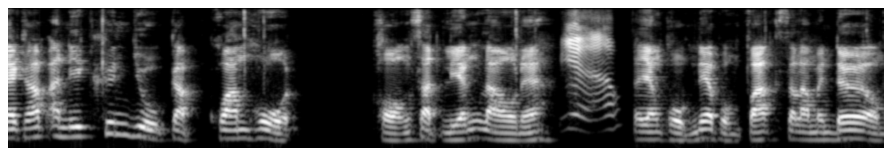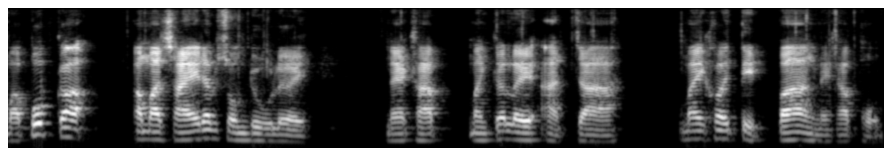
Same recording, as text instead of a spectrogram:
นะครับ อันนี้ขึ้นอยู่กับความโหด ของสัตว์เลี้ยงเรานะ Yeah. แต่อย่างผมเนี่ยผมฟักซาลาแมนเดอร์ออกมาปุ๊บก็เอามาใช้ท่านผู้ชมดูเลยนะครับ มันก็เลยอาจจะไม่ค่อยติดบ้างนะครับผม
